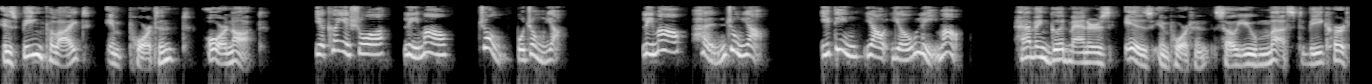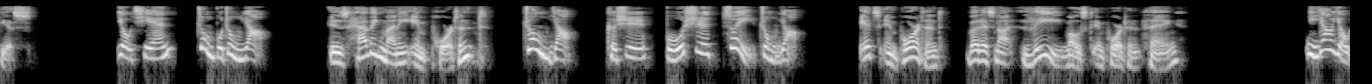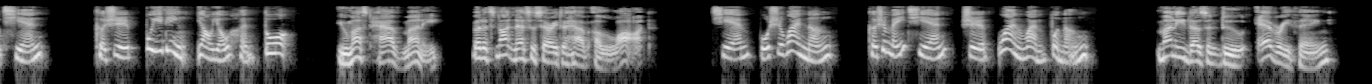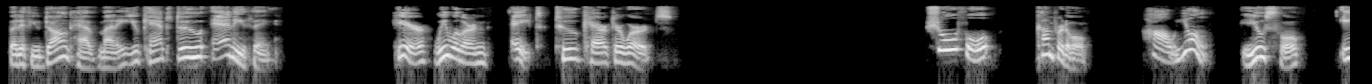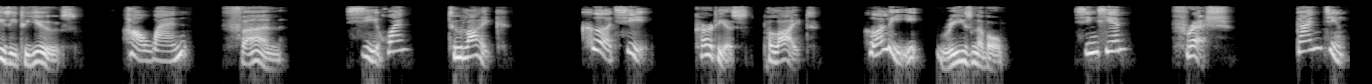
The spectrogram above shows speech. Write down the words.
Is being polite important or not? 也可以说礼貌重不重要？ 礼貌很重要，一定要有礼貌。 Having good manners is important, so you must be courteous. 有钱重不重要？ Is having money important? 重要，可是不是最重要。 It's important, but it's not the most important thing. 你要有钱，可是不一定要有很多。 You must have money, but it's not necessary to have a lot. 钱不是万能，可是没钱是万万不能。 Money doesn't do everything, but if you don't have money, you can't do anything. Here we will learn eight two character words. 舒服、 Comfortable, 好用、 useful, easy to use, 好玩、 fun, 喜欢、 to like, 客气、 courteous, polite, 合理、 reasonable, 新鲜、 fresh, 干净、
